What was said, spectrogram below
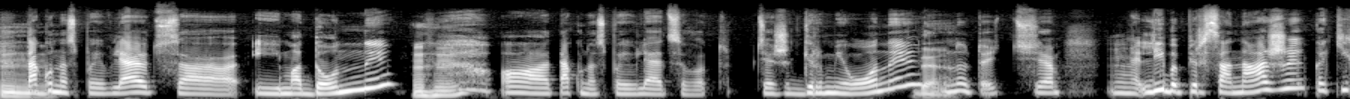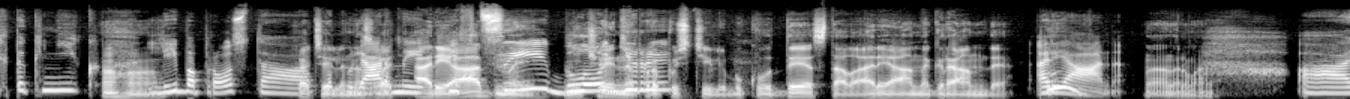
Мгм. Так у нас появляются и Мадонны, Мгм. а, так у нас появляются вот те же Гермионы, Да. ну, то есть э, либо персонажи каких-то книг, Ага. либо просто Хотели популярные Ариадной, певцы, нечаянно блогеры. пропустили букву «Д», стала Ариана Гранде. Ариана. А, нормально. А,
